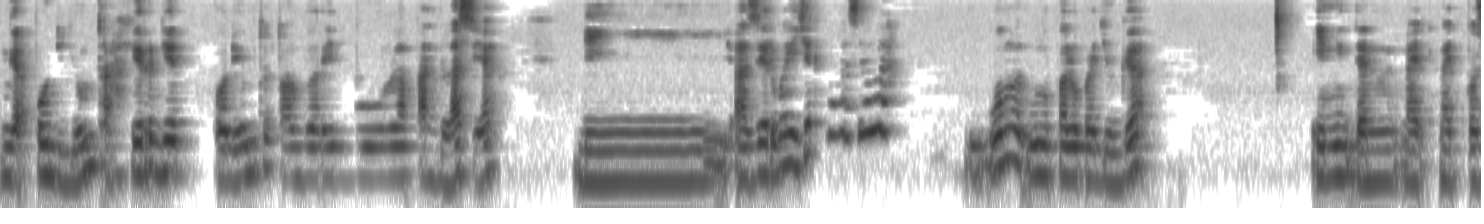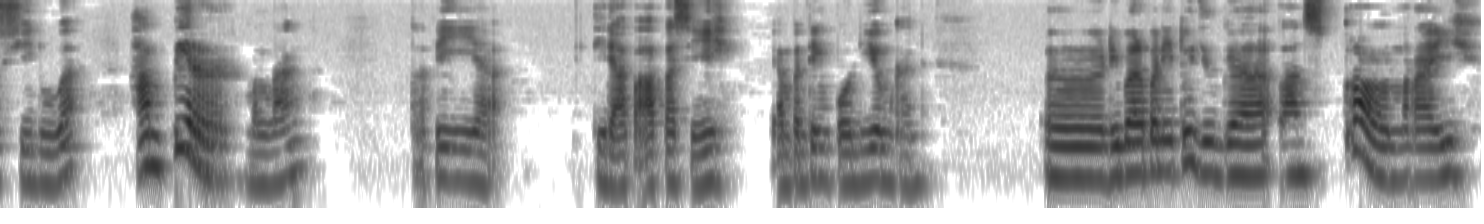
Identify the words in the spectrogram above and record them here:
nggak podium. Terakhir dia podium tuh tahun 2018 ya. Di Azerbaijan nggak salah. Gue lupa lupa juga. Ini dan naik naik posisi dua. Hampir menang. Tapi ya tidak apa-apa sih. Yang penting podium kan uh, di balapan itu juga Lance Stroll meraih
